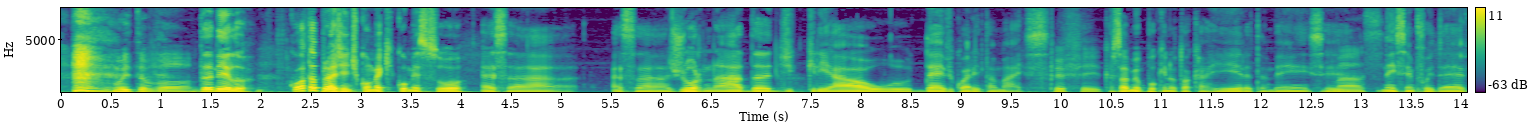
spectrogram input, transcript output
Muito bom. Danilo, conta pra gente como é que começou essa, essa jornada de criar o Dev 40 mais. Perfeito. Quero saber um pouquinho da tua carreira também. Você Massa. nem sempre foi dev,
